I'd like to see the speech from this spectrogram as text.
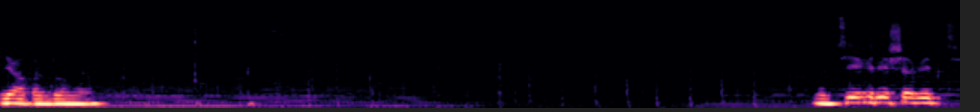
Я так думаю. Ну, в цій грі ще від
